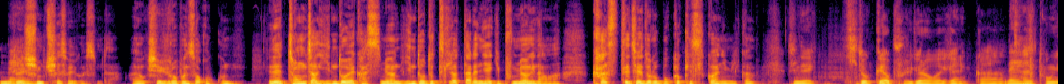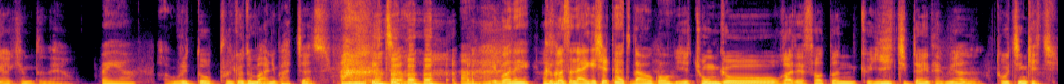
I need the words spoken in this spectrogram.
네. 심취해서 읽었습니다. 아, 역시 유럽은 썩었군. 근데 정작 인도에 갔으면 인도도 틀렸다는 얘기 분명히 나와. 카스트 제도를 목격했을 거 아닙니까? 근데 기독교와 불교라고 얘기하니까 네. 사실 동의하기 힘드네요. 왜요? 아, 우리 또 불교도 많이 받지 않습니까? 아, 그렇죠. 아, 이번에 그것은 알기 싫다도 나오고. 이게 종교가 돼서 어떤 그 이익 집단이 되면 도찐 개지.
